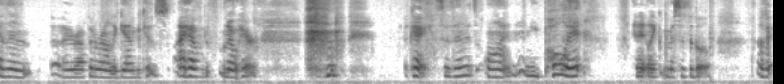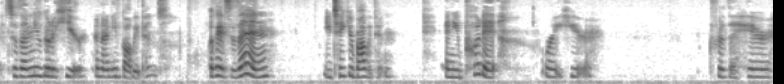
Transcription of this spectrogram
And then I wrap it around again because I have no hair. okay, so then it's on and you pull it and it like messes the bow. Okay, so then you go to here and I need bobby pins. Okay, so then you take your bobby pin and you put it right here for the hair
